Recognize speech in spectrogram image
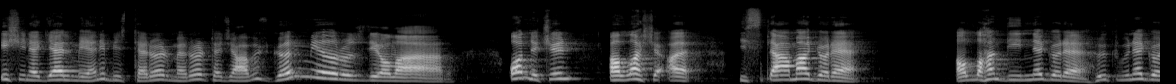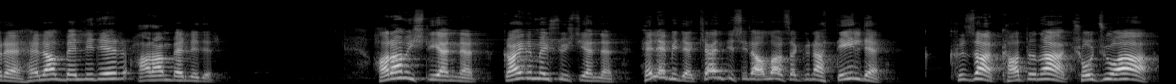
işine gelmeyeni biz terör, merör, tecavüz görmüyoruz diyorlar. Onun için Allah İslam'a göre, Allah'ın dinine göre, hükmüne göre helal bellidir, haram bellidir. haram işleyenler, gayrimeşru işleyenler, hele bir de kendisiyle Allah'sa günah değil de kıza, kadına, çocuğa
